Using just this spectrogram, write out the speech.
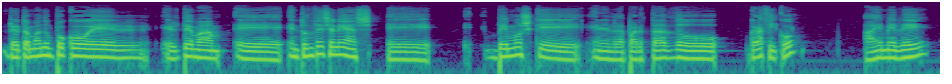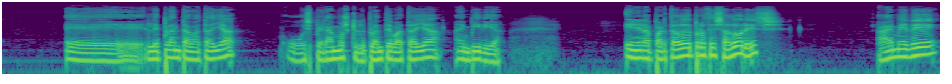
Retomando un poco el, tema, eh, entonces Eneas, eh, vemos que en el apartado gráfico AMD eh, le planta batalla, o esperamos que le plante batalla a Nvidia. En el apartado de procesadores, AMD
